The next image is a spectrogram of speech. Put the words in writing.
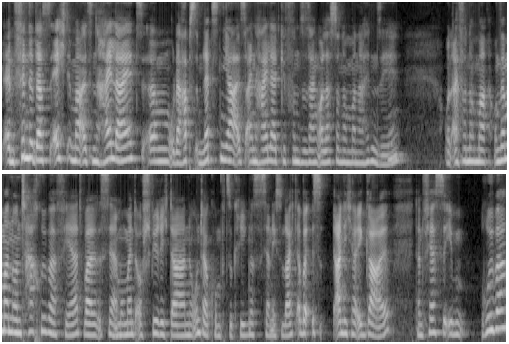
empfinde das echt immer als ein Highlight ähm, oder habe es im letzten Jahr als ein Highlight gefunden, zu sagen, oh, lass doch nochmal nach Hiddensee. Mhm. Und einfach nochmal, und wenn man nur einen Tag rüberfährt, weil es ja im. Moment auch schwierig, da eine Unterkunft zu kriegen, das ist ja nicht so leicht, aber ist eigentlich ja egal, dann fährst du eben rüber,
